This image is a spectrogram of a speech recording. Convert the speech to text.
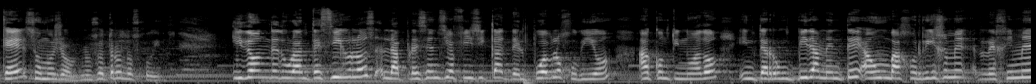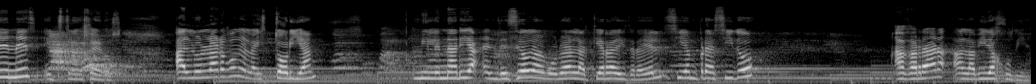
que somos yo, nosotros los judíos y donde durante siglos la presencia física del pueblo judío ha continuado interrumpidamente aún bajo regímenes extranjeros. A lo largo de la historia milenaria, el deseo de volver a la tierra de Israel siempre ha sido agarrar a la vida judía.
